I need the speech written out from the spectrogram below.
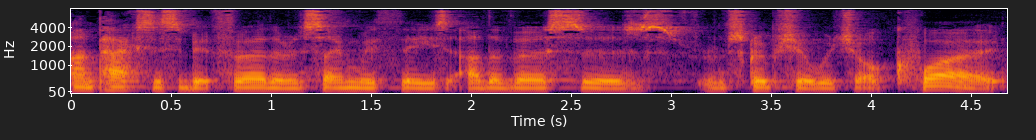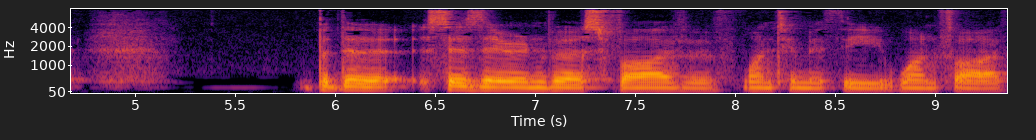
unpacks this a bit further, and same with these other verses from Scripture, which I'll quote but the says there in verse 5 of 1 Timothy 1 5,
